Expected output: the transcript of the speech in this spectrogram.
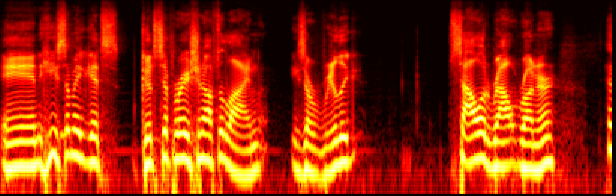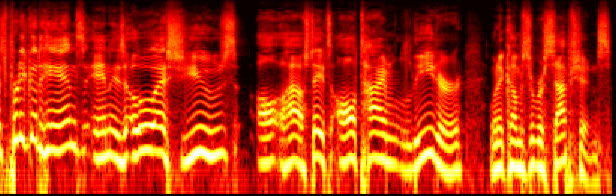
and he's somebody who gets good separation off the line. He's a really solid route runner. Has pretty good hands and is OSU's Ohio State's all-time leader when it comes to receptions.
